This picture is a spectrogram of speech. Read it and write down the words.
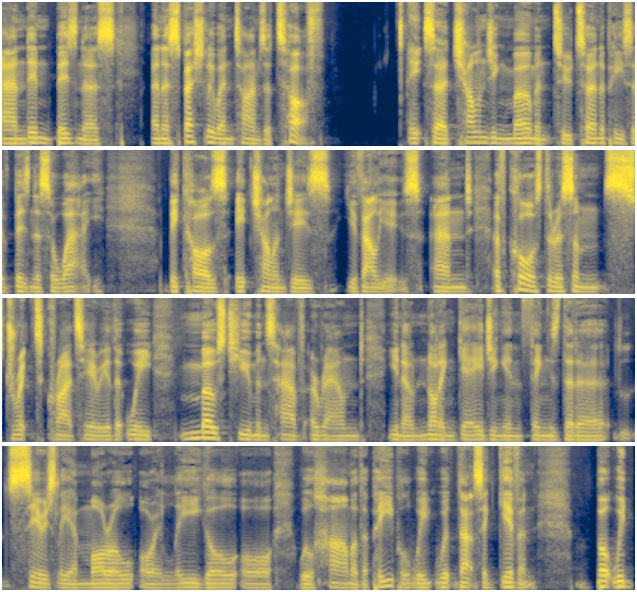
And in business, and especially when times are tough, it's a challenging moment to turn a piece of business away because it challenges your values. And of course, there are some strict criteria that we, most humans, have around, you know, not engaging in things that are seriously immoral or illegal or will harm other people. We, we that's a given. But we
